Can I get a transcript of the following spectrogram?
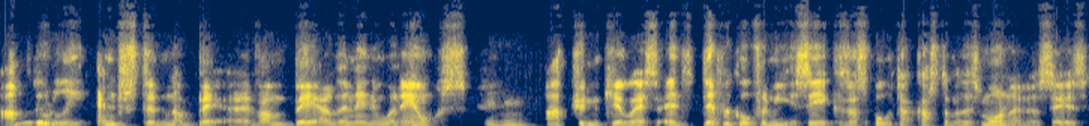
I'm not really interested in a bit if I'm better than anyone else. Mm-hmm. I couldn't care less. It's difficult for me to say because I spoke to a customer this morning and says,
